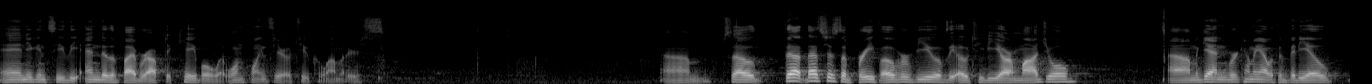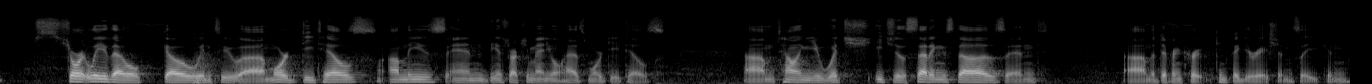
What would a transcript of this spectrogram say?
and you can see the end of the fiber optic cable at 1.02 kilometers. Um, so that, that's just a brief overview of the OTDR module. Um, again, we're coming out with a video shortly that'll go into uh, more details on these and the instruction manual has more details um, telling you which each of the settings does and um, the different configurations that you can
